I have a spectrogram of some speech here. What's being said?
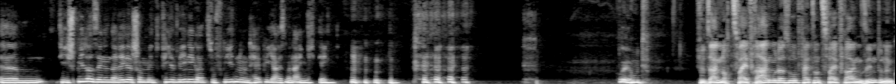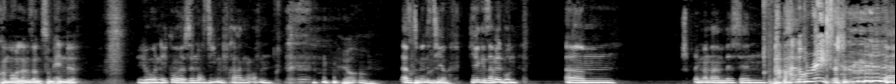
ähm, die Spieler sind in der Regel schon mit viel weniger zufrieden und happy, als man eigentlich denkt. cool. Gut. Ich würde sagen, noch zwei Fragen oder so, falls noch zwei Fragen sind, und dann kommen wir auch langsam zum Ende. Jo, Nico, es sind noch sieben Fragen offen. ja. Also cool. zumindest hier, hier gesammelt worden. Ähm, Springen wir mal ein bisschen. Papa hat noch ein Raid! Ja,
